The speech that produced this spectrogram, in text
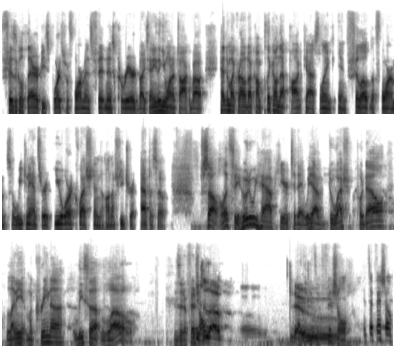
physical therapy, sports performance, fitness, career advice, anything you want to talk about, head to mikereinold.com, click on that podcast link, and fill out the form so we can answer your question on a future episode. So let's see. Who do we have here today? We have Dewesh Podell, Lenny Macrina, Lisa Lowe. Is it official? Lisa Lowe. Oh, Lowe. I think it's official. It's official.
